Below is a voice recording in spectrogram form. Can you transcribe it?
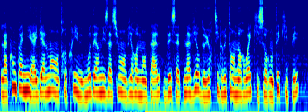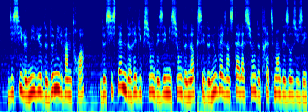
La compagnie a également entrepris une modernisation environnementale des sept navires de Hurtigruten Norway qui seront équipés, d'ici le milieu de 2023, de systèmes de réduction des émissions de NOx et de nouvelles installations de traitement des eaux usées.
